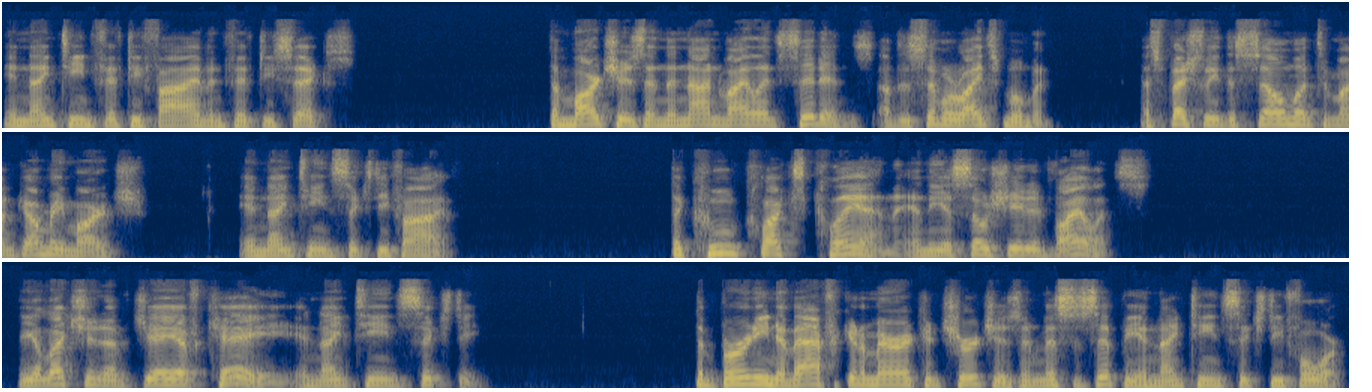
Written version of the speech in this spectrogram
in 1955 and 56 the marches and the nonviolent sit ins of the civil rights movement, especially the Selma to Montgomery March in 1965, the Ku Klux Klan and the associated violence, the election of JFK in 1960, the burning of African American churches in Mississippi in 1964.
